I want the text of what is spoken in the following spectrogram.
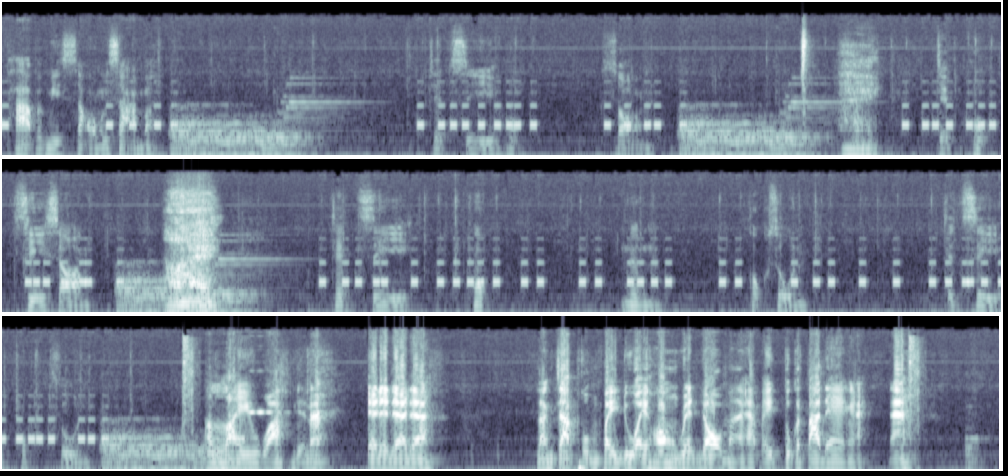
ภาพมันมีสองหรือสามวะเจ็ดสี่หกสองเฮ้ยเจ็ดหกสี่สองเฮ้ย สี่หกหนึ่งหกศูนย์เจ็ดสี่หกศูนย์อะไรวะ เดี๋ยวนะ เดี๋ยวเดี๋ยวเดี๋ยวเดี๋ยวหลังจากผมไปดูไอ้ห้อง Red Doll มาครับ ไอ้ตุ๊กตาแดงอะนะ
